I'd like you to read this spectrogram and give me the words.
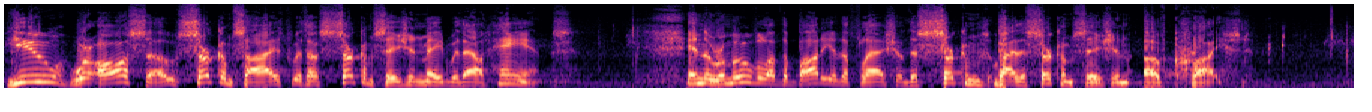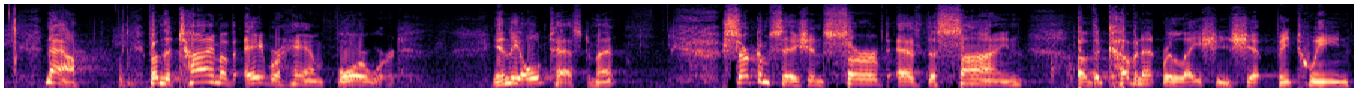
you were also circumcised with a circumcision made without hands in the removal of the body of the flesh of the circum, by the circumcision of Christ. Now, from the time of Abraham forward in the Old Testament, circumcision served as the sign of the covenant relationship between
